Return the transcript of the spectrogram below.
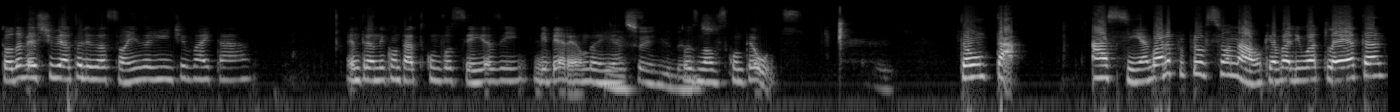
toda vez que tiver atualizações, a gente vai estar entrando em contato com vocês e liberando aí É as- aí, os novos conteúdos. Então tá. Assim, agora pro profissional que avalia o atleta,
